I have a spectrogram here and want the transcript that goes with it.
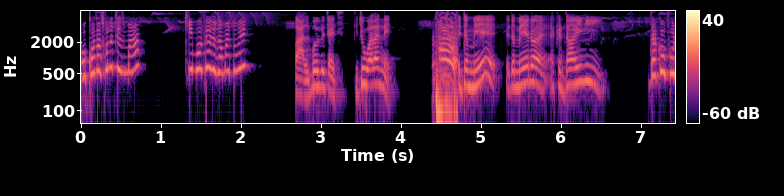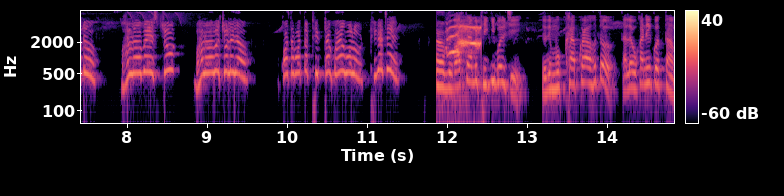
ও কথা শুনেছিস মা? কি বলতে জামাই তুমি? পাল বলতে চাইছি কিছু বলার নেই। এটা মেয়ে এটা মেয়ে নয় একটা ডাইনি। দেখো ফুটো ভালোভাবে এসছো ভালোভাবে চলে যাও। কথাবার্তা ঠিকঠাক ভাবে বলো ঠিক আছে? আচ্ছা আমি ঠিকই বলছি যদি মুখ খারাপ করা হতো তাহলে ওখানেই করতাম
